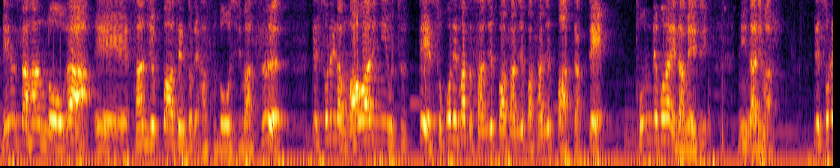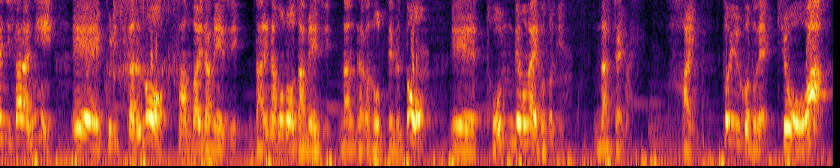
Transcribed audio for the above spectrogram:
連鎖反応が、えー、30%で発動します。で、それが周りに移って、そこでまた30%、30%、30%ってなって、とんでもないダメージになります。で、それにさらに、えー、クリティカルの3倍ダメージ、ダイナモのダメージなんかが乗ってると、えー、とんでもないことになっちゃいます。はい。ということで、今日は、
